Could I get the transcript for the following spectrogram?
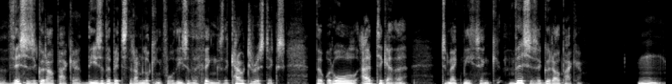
this is a good alpaca, these are the bits that I'm looking for, these are the things, the characteristics that would all add together to make me think this is a good alpaca. Mm.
